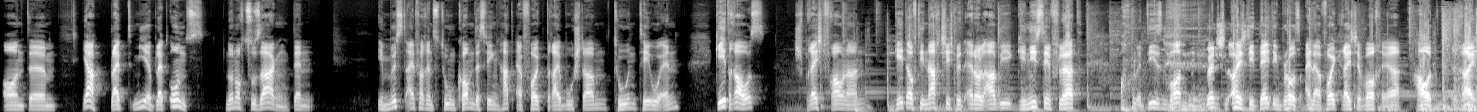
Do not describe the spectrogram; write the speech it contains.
Und ähm, ja, bleibt mir, bleibt uns nur noch zu sagen, denn ihr müsst einfach ins Tun kommen, deswegen hat Erfolg drei Buchstaben, Tun, T-U-N. Geht raus, sprecht Frauen an, geht auf die Nachtschicht mit Errol Abi, genießt den Flirt. Und mit diesen Worten wünschen euch die Dating Bros eine erfolgreiche Woche. Ja? Haut rein!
